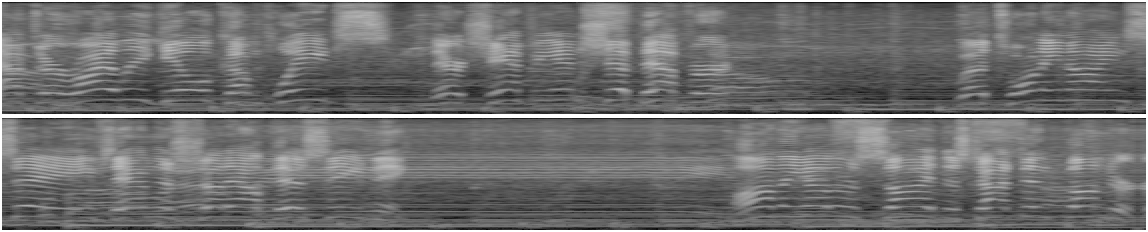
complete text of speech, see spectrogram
after Riley Gill completes their championship effort with 29 saves and the shutout this evening. On the other side, the Stockton Thunder,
